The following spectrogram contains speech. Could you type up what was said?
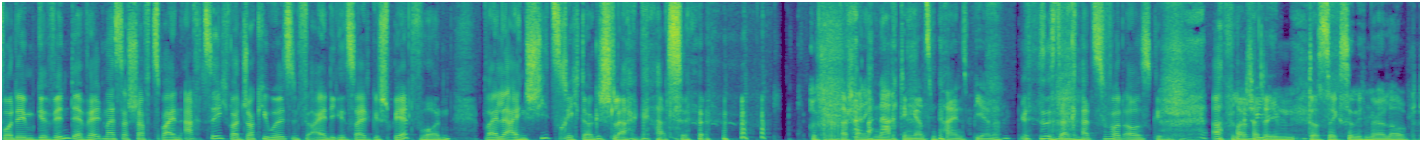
vor dem Gewinn der Weltmeisterschaft 82 war Jockey Wilson für einige Zeit gesperrt worden, weil er einen Schiedsrichter geschlagen hatte. Wahrscheinlich nach den ganzen Pines-Bier, ne? da kannst du von ausgehen. Aber Vielleicht hat er ihm das Sechste nicht mehr erlaubt.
